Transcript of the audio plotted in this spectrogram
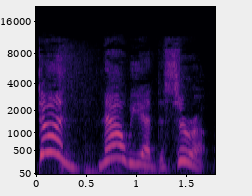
Done! Now we add the syrup.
